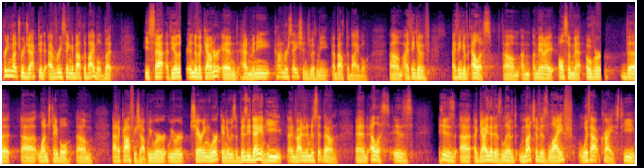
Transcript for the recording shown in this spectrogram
pretty much rejected everything about the Bible, but he sat at the other end of a counter and had many conversations with me about the Bible. Um, I think of I think of Ellis, um, a, a, man I also met over the uh, lunch table um, at a coffee shop. We were, we were sharing work, and it was a busy day, and he, I invited him to sit down. And Ellis is, is a, a guy that has lived much of his life without Christ. He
